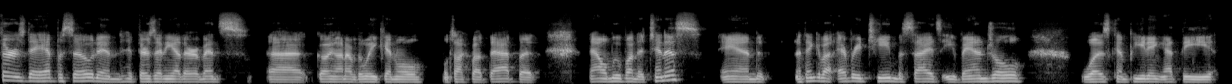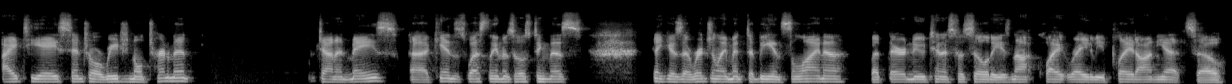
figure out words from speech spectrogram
Thursday episode. And if there's any other events uh, going on over the weekend, we'll we'll talk about that. But now we'll move on to tennis. And I think about every team besides Evangel was competing at the ITA Central Regional Tournament down in Hays. Uh, Kansas Wesleyan was hosting this. I think it was originally meant to be in Salina but their new tennis facility is not quite ready to be played on yet. So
